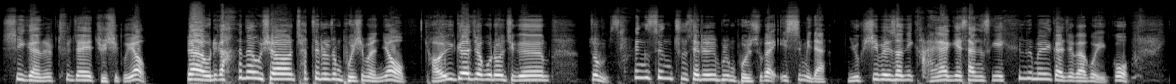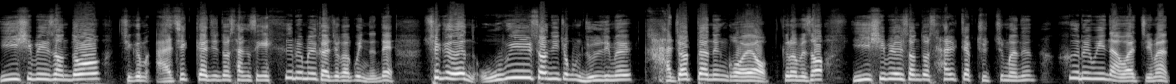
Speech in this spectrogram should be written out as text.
시간을 투자해 주시고요. 자, 우리가 하나오션 차트를 좀 보시면요. 결과적으로 지금 좀 상승 추세를 좀 볼 수가 있습니다. 60일선이 강하게 상승의 흐름을 가져가고 있고 21선도 지금 아직까지도 상승의 흐름을 가져가고 있는데 최근 5일선이 조금 눌림을 가졌다는 거예요. 그러면서 21선도 살짝 주춤하는 흐름이 나왔지만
